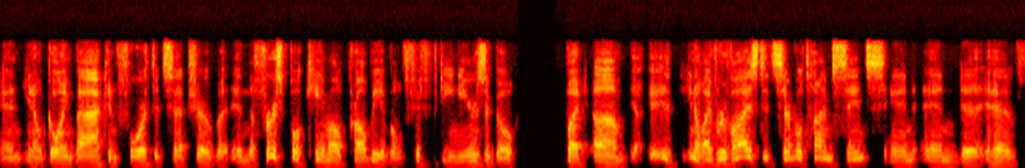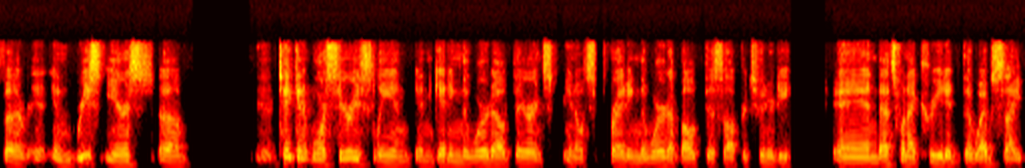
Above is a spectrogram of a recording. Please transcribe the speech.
and you know going back and forth, etc. But and the first book came out probably about 15 years ago. But um, it, you know, I've revised it several times since, and and uh, have uh, in recent years um, taking it more seriously and, getting the word out there and you know spreading the word about this opportunity. And that's when i created the website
